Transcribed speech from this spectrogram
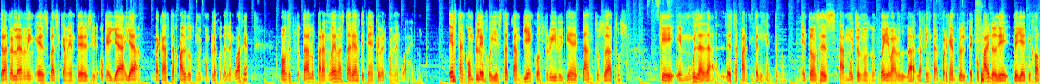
transfer learning es básicamente decir, ok, ya, ya acá algo muy complejos del lenguaje, vamos a explotarlo para nuevas tareas que tengan que ver con lenguaje. ¿no? Es tan complejo y está tan bien construido y tiene tantos datos que emula la, esta parte inteligente. ¿no? Entonces a muchos nos, nos puede llevar la, la, finta. Por ejemplo, el, copilot de, de JT Hub,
